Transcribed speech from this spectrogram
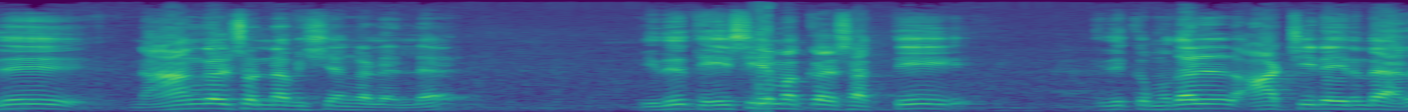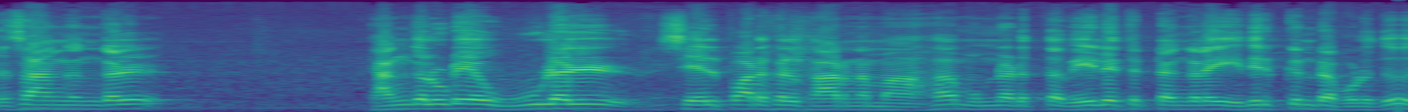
இது நாங்கள் சொன்ன விஷயங்கள் அல்ல. இது தேசிய மக்கள் சக்தி இதுக்கு முதல் ஆட்சியில் இருந்த அரசாங்கங்கள் தங்களுடைய ஊழல் செயல்பாடுகள் காரணமாக முன்னெடுத்த வேலை திட்டங்களை எதிர்க்கின்ற பொழுது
